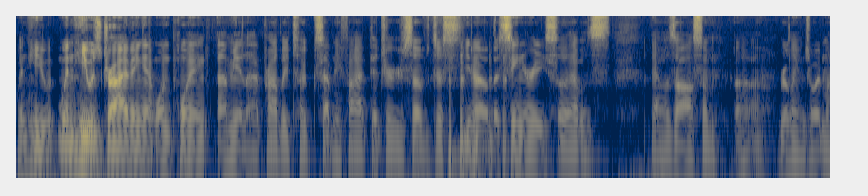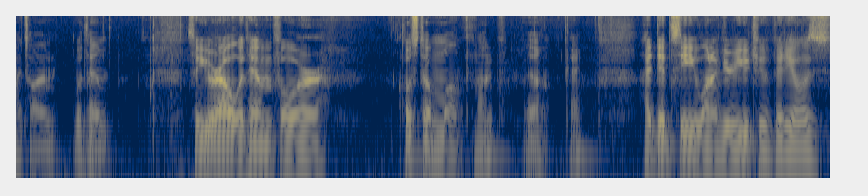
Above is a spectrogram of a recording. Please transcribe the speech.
when he when he was driving at one point. I mean, I probably took seventy five pictures of just you know the scenery. So that was that was awesome. Uh, really enjoyed my time with him. So you were out with him for Close to a month. month? Yeah. Okay. I did see one of your YouTube videos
